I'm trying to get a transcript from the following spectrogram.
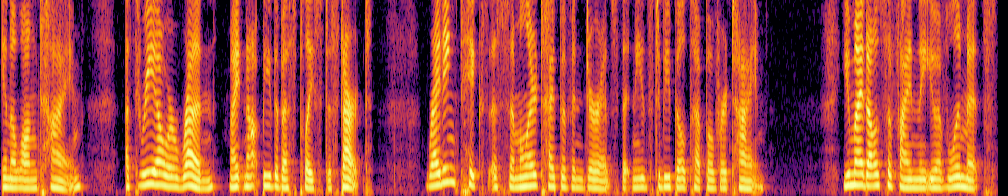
in a long time, a three hour run might not be the best place to start. Writing takes a similar type of endurance that needs to be built up over time. You might also find that you have limits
